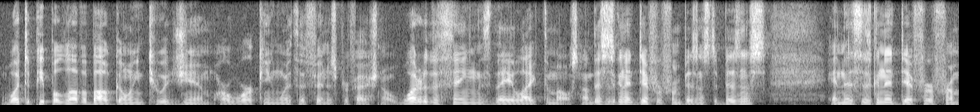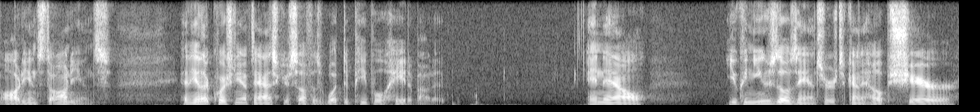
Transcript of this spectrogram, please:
What do people love about going to a gym or working with a fitness professional? What are the things they like the most? Now, this is going to differ from business to business, and this is going to differ from audience to audience. And the other question you have to ask yourself is what do people hate about it? And now, you can use those answers to kind of help share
